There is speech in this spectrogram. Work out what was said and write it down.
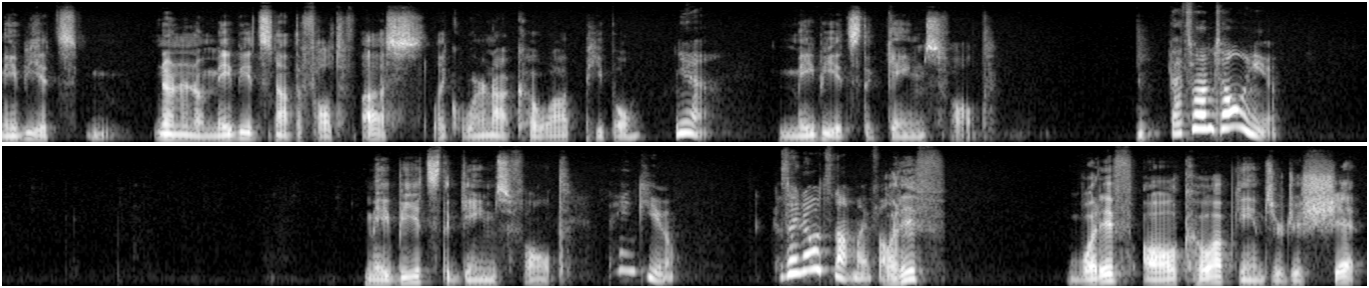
Maybe it's no, no, no. Maybe it's not the fault of us. Like we're not co-op people. Yeah, Maybe it's the game's fault. that's what I'm telling you. Maybe it's the game's fault. Thank you. Because I know it's not my fault. What if, what if all co-op games are just shit?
